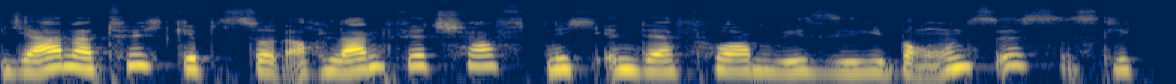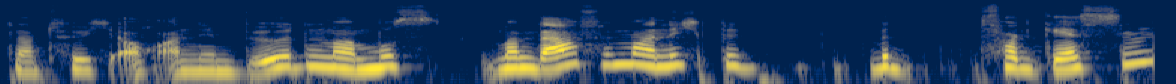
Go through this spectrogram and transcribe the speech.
ja, natürlich gibt es dort auch Landwirtschaft, nicht in der Form, wie sie bei uns ist. Es liegt natürlich auch an den Böden. Man muss, man darf immer nicht vergessen,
